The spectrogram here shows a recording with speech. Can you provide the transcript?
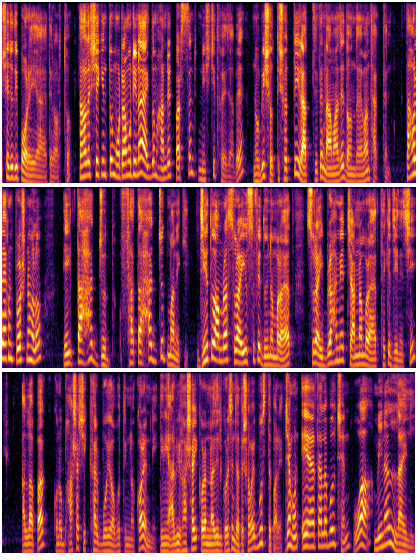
সে যদি পড়ে এই আয়াতের অর্থ তাহলে সে কিন্তু মোটামুটি না একদম হান্ড্রেড পার্সেন্ট নিশ্চিত হয়ে যাবে। নবী সত্যি সত্যি রাত্রিতে নামাজে দণ্ডায়মান থাকতেন। তাহলে এখন প্রশ্ন হলো এই তাহাজ্জুদ, ফাতাহাজ্জুদ মানে কি? যেহেতু আমরা সুরা ইউসুফের দুই নম্বর আয়াত, সুরা ইব্রাহিমের চার নম্বর আয়াত থেকে জেনেছি, আল্লাহ পাক কোনো ভাষা শিক্ষার বই অবতীর্ণ করেননি। তিনি আরবি ভাষায় কোরআন নাজিল করেছেন যাতে সবাই বুঝতে পারে। যেমন এ আয়াত আল্লাহ বলছেন, ওয়া মিনাল লাইলি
